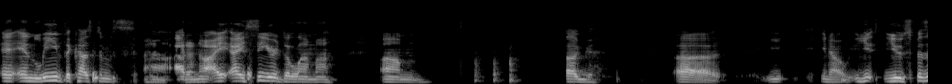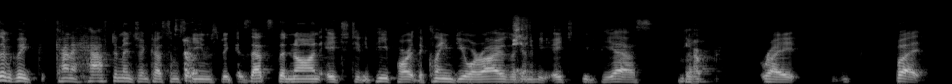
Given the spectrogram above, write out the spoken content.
and leave the customs. Uh, I don't know. I, I see your dilemma. Um, ugh. Uh, you, you know, you, you specifically kind of have to mention custom schemes because that's the non HTTP part. The claimed URIs are going to be HTTPS, Yep. right? But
